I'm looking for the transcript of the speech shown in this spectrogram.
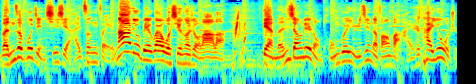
蚊子不仅吸血还增肥，那就别怪我心狠手辣了。点蚊香这种同归于尽的方法还是太幼稚，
